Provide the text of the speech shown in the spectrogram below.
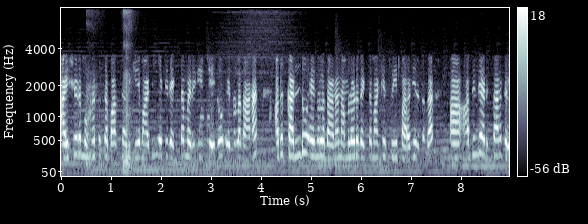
ഐഷയുടെ മുഖത്ത് സെബാസ്റ്റ്യൻ അടിക്കുകയും അടിയേറ്റ് രക്തം വരികയും ചെയ്തു എന്നുള്ളതാണ്. അത് കണ്ടു എന്നുള്ളതാണ് നമ്മളോട് വ്യക്തമാക്കിയ സ്ത്രീ പറഞ്ഞിരുന്നത്. അതിന്റെ അടിസ്ഥാനത്തിൽ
